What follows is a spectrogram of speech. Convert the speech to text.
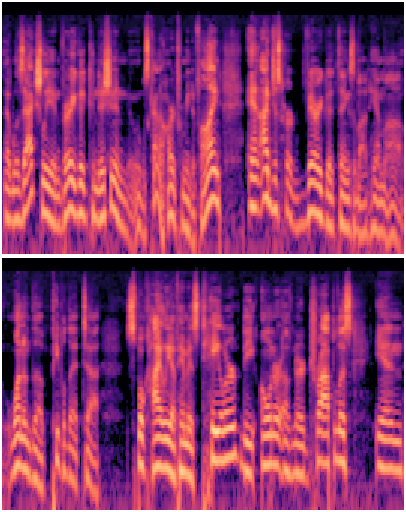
that was actually in very good condition, and it was kind of hard for me to find. And I've just heard very good things about him. Uh, one of the people that uh, spoke highly of him is Taylor, the owner of Nerdtropolis in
